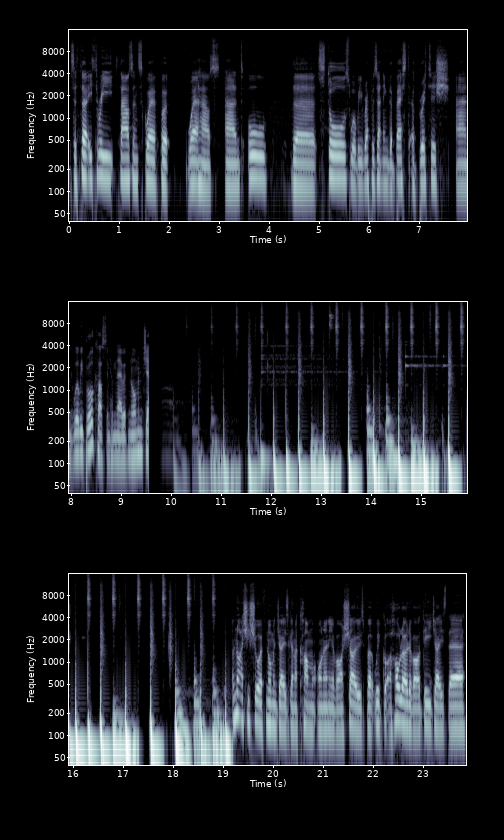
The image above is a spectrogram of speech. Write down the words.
It's a 33,000 square foot warehouse, and all the stalls will be representing the best of British, and we'll be broadcasting from there with Norman Jay. I'm not actually sure if Norman Jay is going to come on any of our shows, but we've got a whole load of our DJs there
